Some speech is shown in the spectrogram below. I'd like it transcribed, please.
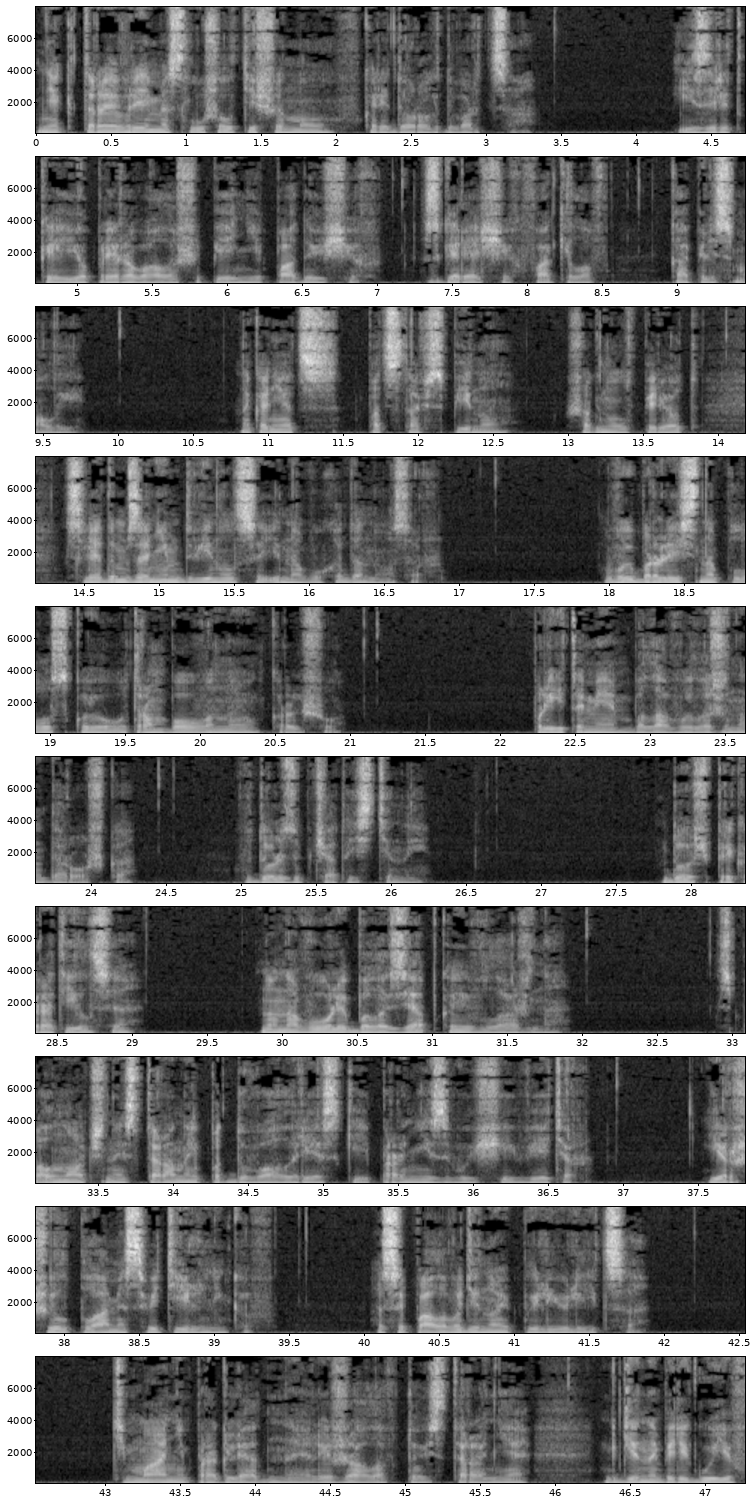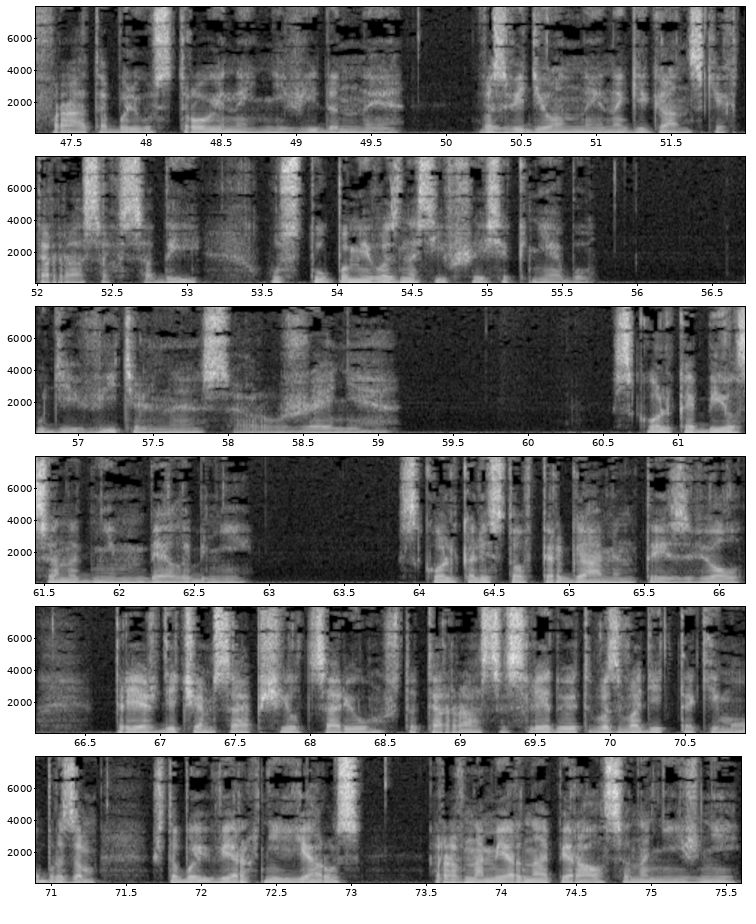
некоторое время слушал тишину в коридорах дворца. Изредка ее прерывало шипение падающих с горящих факелов капель смолы. Наконец, подставь спину, шагнул вперед, следом за ним двинулся и Навуходоносор. Выбрались на плоскую утрамбованную крышу. Плитами была выложена дорожка вдоль зубчатой стены. Дождь прекратился, но на воле было зябко и влажно. С полночной стороны поддувал резкий пронизывающий ветер, ершил пламя светильников, осыпал водяной пылью лица. Тьма непроглядная лежала в той стороне, где на берегу Евфрата были устроены невиданные, возведенные на гигантских террасах сады, уступами возносившиеся к небу. Удивительное сооружение — Сколько бился над ним белый бни, сколько листов пергамента извел, прежде чем сообщил царю, что террасы следует возводить таким образом, чтобы верхний ярус равномерно опирался на нижний,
